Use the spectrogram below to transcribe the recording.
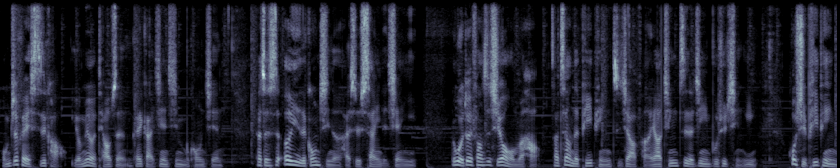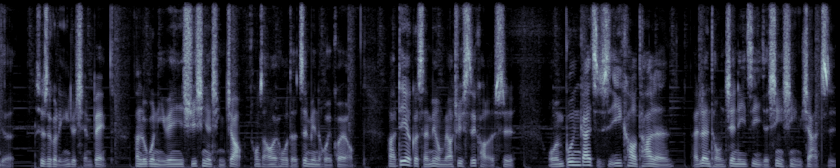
我们就可以思考有没有调整、可以改进的进步空间。那这是恶意的攻击呢，还是善意的建议？如果对方是希望我们好，那这样的批评指教反而要亲自的进一步去请益。或许批评的是这个领域的前辈，那如果你愿意虚心的请教，通常会获得正面的回馈哦。啊，第二个层面我们要去思考的是，我们不应该只是依靠他人来认同、建立自己的信心与价值。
